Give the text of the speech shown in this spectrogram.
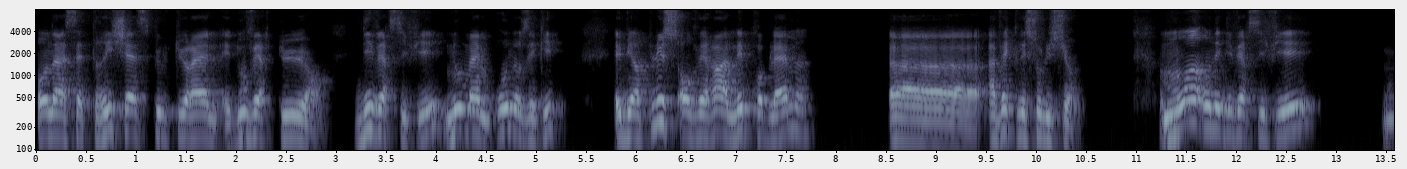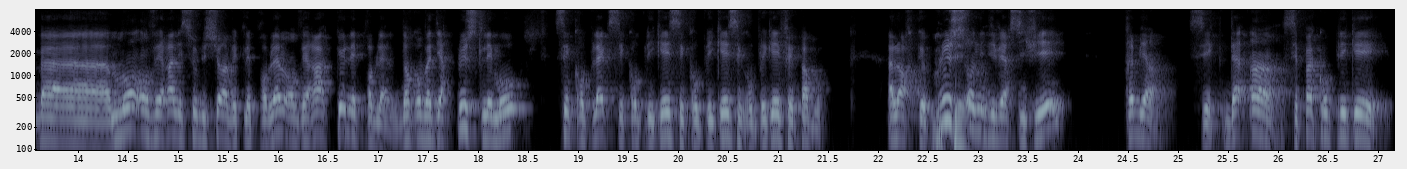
on a cette richesse culturelle et d'ouverture diversifiée, nous-mêmes ou nos équipes, eh bien plus on verra les problèmes euh, avec les solutions. Moins on est diversifié, bah, moins on verra les solutions avec les problèmes, on verra que les problèmes. Donc, on va dire plus les mots, c'est complexe, c'est compliqué, c'est compliqué, c'est compliqué, il fait pas beau. Alors que plus on est diversifié, très bien, c'est d'un, c'est pas compliqué,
